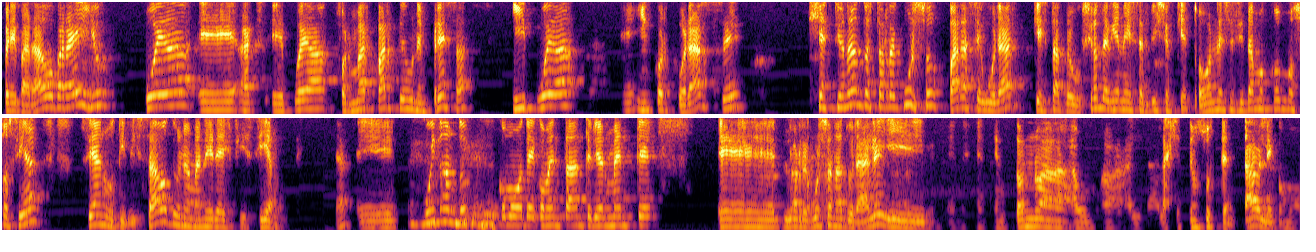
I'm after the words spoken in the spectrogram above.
preparado para ello, pueda, eh, eh, pueda formar parte de una empresa y pueda incorporarse gestionando estos recursos para asegurar que esta producción de bienes y servicios que todos necesitamos como sociedad sean utilizados de una manera eficiente, eh, cuidando, como te comentaba anteriormente, eh, los recursos naturales y en, torno a, la gestión sustentable, como,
